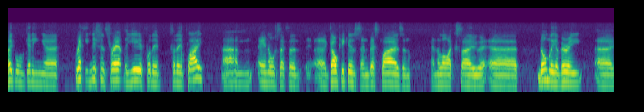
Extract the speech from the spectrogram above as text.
people getting uh, recognition throughout the year for their for their play um, and also for uh, goal kickers and best players and, and the like. So normally a very uh,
